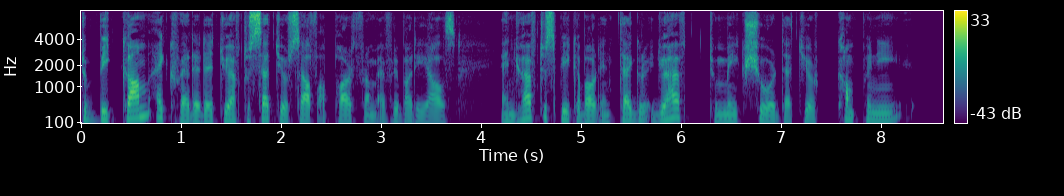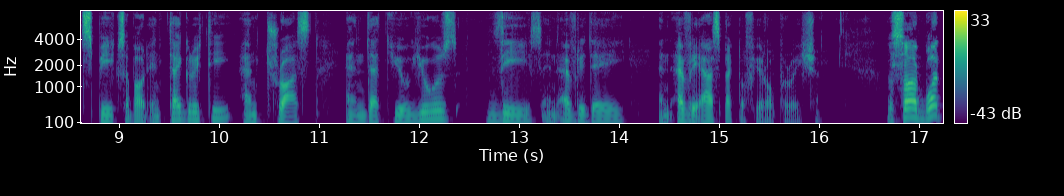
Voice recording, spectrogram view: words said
to become accredited, you have to set yourself apart from everybody else, and you have to speak about integrity. You have to make sure that your company speaks about integrity and trust, and that you use these in every day and every aspect of your operation. Assad, what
